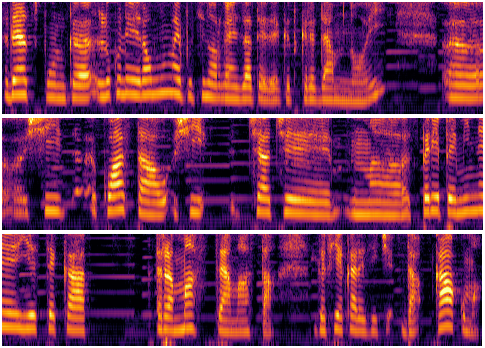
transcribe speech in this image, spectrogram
de aia spun că lucrurile erau mult mai puțin organizate decât credeam noi uh, și cu asta au- și ceea ce mă sperie pe mine este că a rămas teama asta. Adică fiecare zice, da, ca acum,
